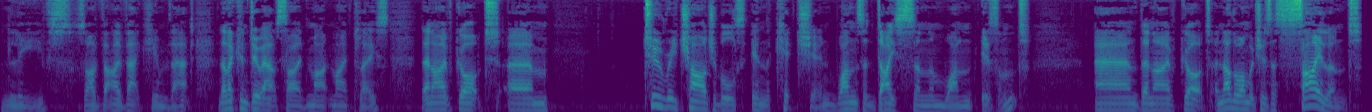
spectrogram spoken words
and leaves. So I've, I vacuum that. And then I can do outside my, my place. Then I've got um, two rechargeables in the kitchen. One's a Dyson and one isn't. And then I've got another one which is a silent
